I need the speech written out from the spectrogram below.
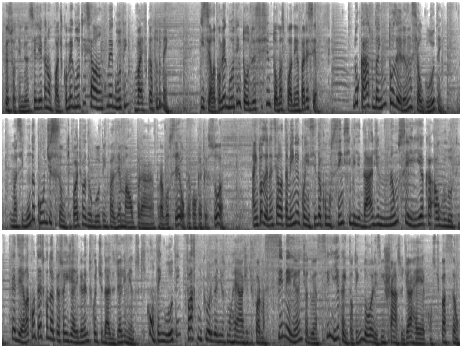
a pessoa tem doença celíaca, não pode comer glúten. Se ela não comer glúten, vai ficar tudo bem. E se ela comer glúten, todos esses sintomas podem aparecer. No caso da intolerância ao glúten, uma segunda condição que pode fazer o glúten fazer mal para você ou para qualquer pessoa a intolerância ela também é conhecida como sensibilidade não celíaca ao glúten. Quer dizer, ela acontece quando a pessoa ingere grandes quantidades de alimentos que contêm glúten, faz com que o organismo reaja de forma semelhante à doença celíaca, então tem dores, inchaço, diarreia, constipação,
